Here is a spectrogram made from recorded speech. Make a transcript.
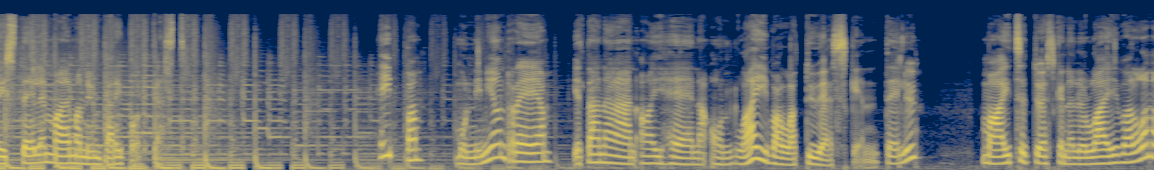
Risteille maailman ympäri podcast. Heippa! Mun nimi on Rea ja tänään aiheena on laivalla työskentely. Mä oon itse työskennellyt laivalla,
